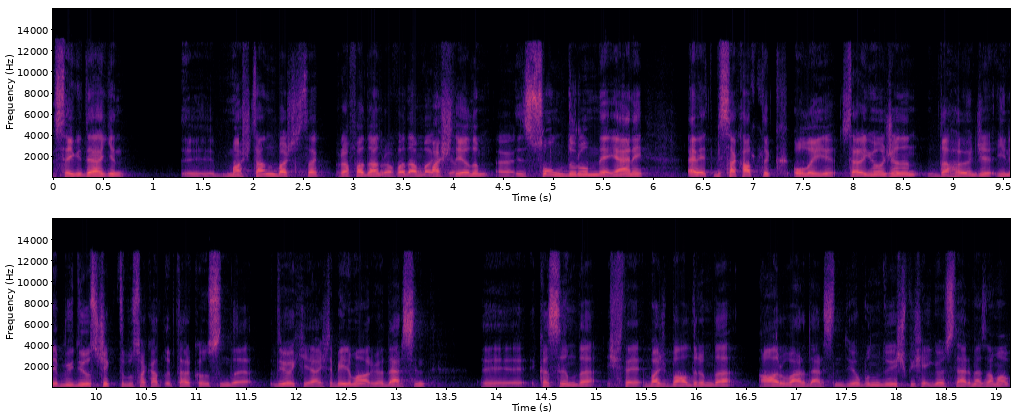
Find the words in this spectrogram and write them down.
Sevgili Dergin, e, maçtan başlasak Rafa'dan, Rafa'dan başlayalım. Evet. E, son durum ne? Yani evet bir sakatlık olayı. Sergen Hoca'nın daha önce yine bir videosu çıktı bu sakatlıklar konusunda. Diyor ki ya işte belim ağrıyor dersin. E, kasığımda işte baş baldırımda ağrı var dersin diyor. Bunu diyor hiçbir şey göstermez ama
